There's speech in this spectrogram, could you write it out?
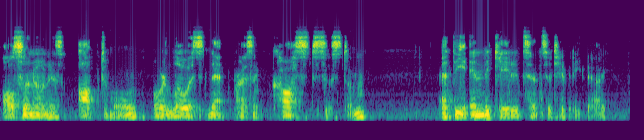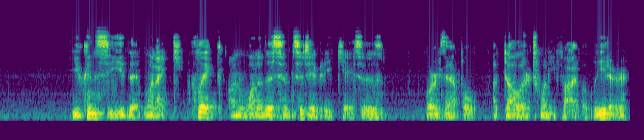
also known as optimal or lowest net present cost system, at the indicated sensitivity value. You can see that when I click on one of the sensitivity cases, for example, $1.25 a liter,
